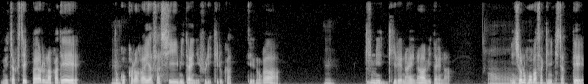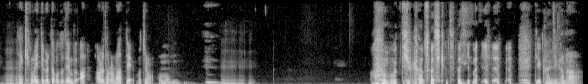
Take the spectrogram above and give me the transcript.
めちゃくちゃいっぱいある中で、どこからが優しいみたいに振り切るかっていうのが、うん。決めきれないな、みたいな印象の方が先に来ちゃって、うんうん大輝くんが言ってくれたこと全部、あ、あるだろうなって、もちろん思う。んうん。うんうんうんうん。思うっていう感想しかちょっと言えないっていう感じかな。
